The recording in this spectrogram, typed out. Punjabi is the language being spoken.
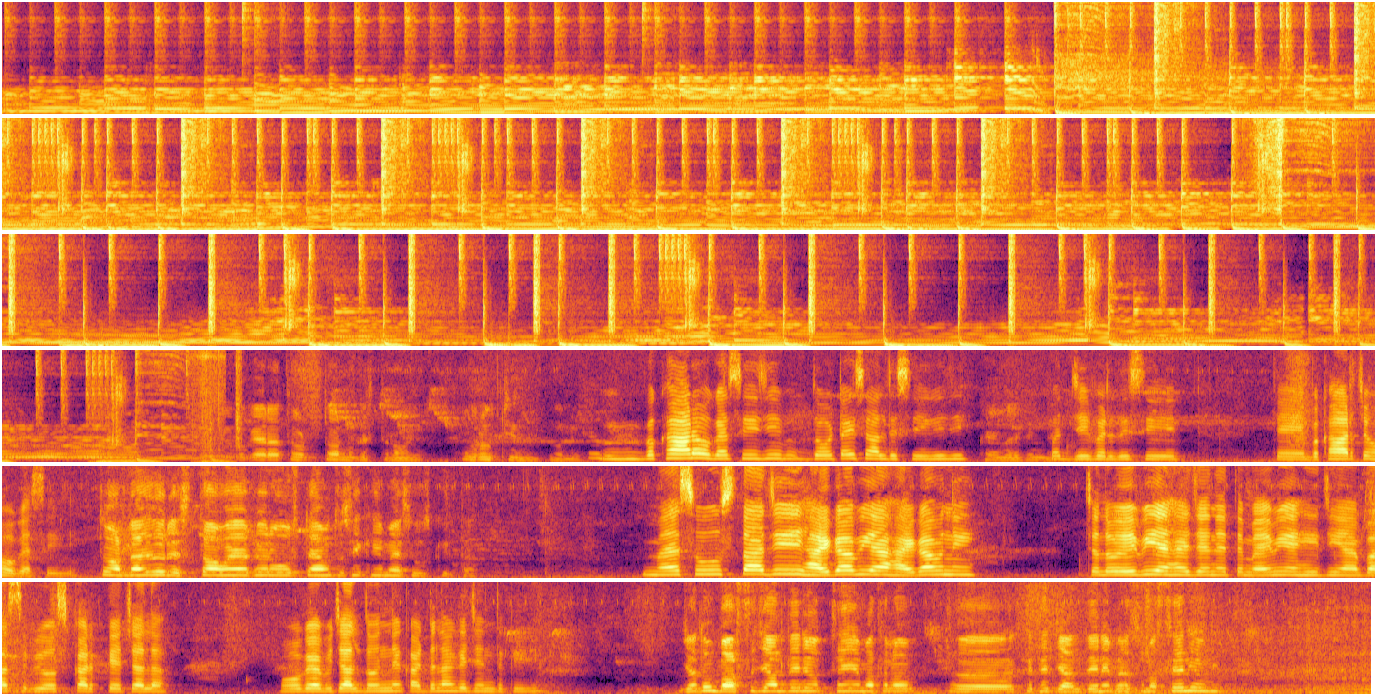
Música ਤੁਹਾ- ਤੁਹਾਨੂੰ ਕਿਸ ਤਰ੍ਹਾਂ ਹੋਈ ਰੋਚੀ ਬੋਲੇ। ਅਮ, ਬੁਖਾਰ ਹੋ ਗਿਆ ਸੀ ਜੀ 2.5 ਸਾਲ ਦੀ ਸੀਗੀ ਜੀ। ਕੈਮਰੇ ਕਿੰਨੇ ਭੱਜੀ ਫਿਰਦੀ ਸੀ ਤੇ ਬੁਖਾਰ ਚ ਹੋ ਗਿਆ ਸੀ ਜੀ। ਤੁਹਾਡਾ ਜਦੋਂ ਰਿਸ਼ਤਾ ਹੋਇਆ ਫਿਰ ਉਸ ਟਾਈਮ ਤੁਸੀਂ ਕੀ ਮਹਿਸੂਸ ਕੀਤਾ? ਮਹਿਸੂਸ ਤਾਂ ਜੀ ਹੈਗਾ ਵੀ ਆ ਹੈਗਾ ਵੀ ਨਹੀਂ। ਚਲੋ ਇਹ ਵੀ ਇਹੋ ਜਿਹੇ ਨੇ ਤੇ ਮੈਂ ਵੀ ਇਹੀ ਜੀ ਆ ਬਸ ਵੀ ਉਸ ਕਰਕੇ ਚੱਲ ਹੋ ਗਿਆ ਵੀ ਚੱਲ ਦੋਨੇ ਕੱਢ ਲਾਂਗੇ ਜ਼ਿੰਦਗੀ ਜੀ। ਜਦੋਂ ਬੱਸ ਜਾਂਦੇ ਨੇ ਉੱਥੇ ਮਤਲਬ ਅਹ, ਕਿਤੇ ਜਾਂਦੇ ਨੇ ਫਿਰ ਸਮੱਸਿਆ ਨਹੀਂ ਆਉਂਦੀ?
